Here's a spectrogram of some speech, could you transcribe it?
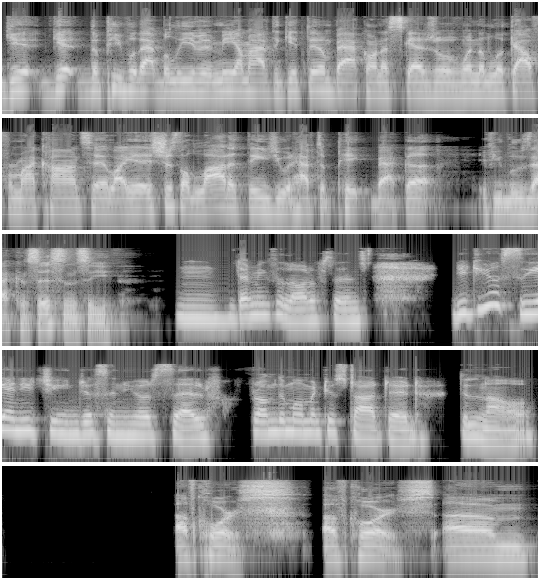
get get the people that believe in me. I'm gonna have to get them back on a schedule of when to look out for my content. Like it's just a lot of things you would have to pick back up if you lose that consistency. Mm, that makes a lot of sense. Did you see any changes in yourself from the moment you started till now? Of course, of course. Um,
